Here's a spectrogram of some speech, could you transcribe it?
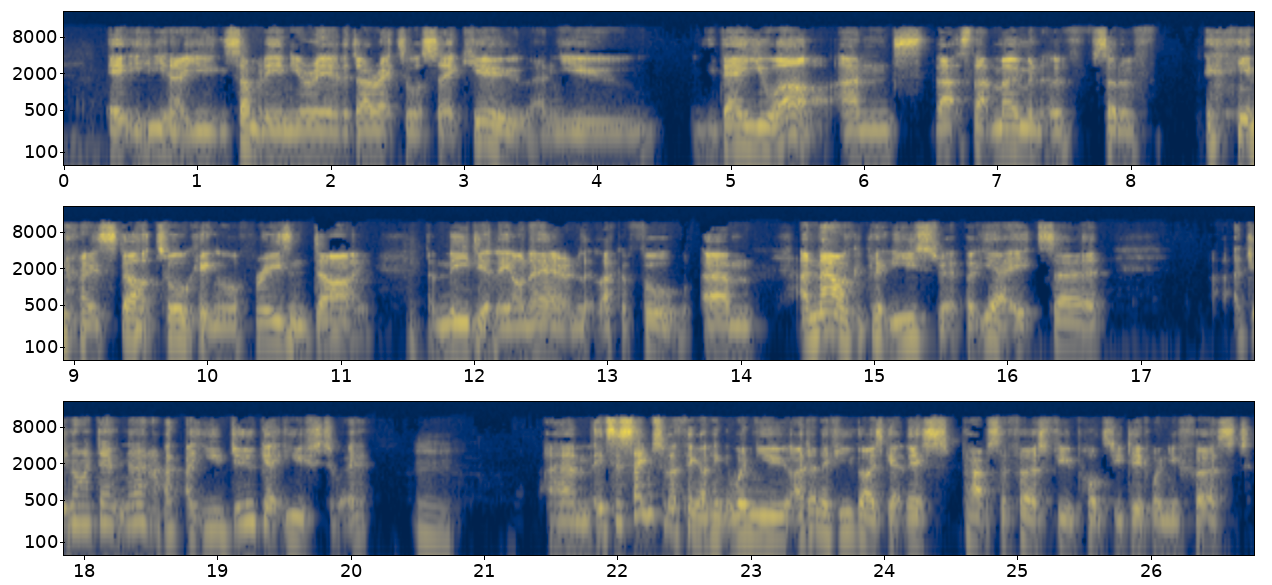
it, you know you somebody in your ear the director will say cue and you there you are. And that's that moment of sort of you know start talking or freeze and die immediately on air and look like a fool. Um and now I'm completely used to it. But yeah, it's uh, do you know I don't know how you do get used to it. Mm. Um, it's the same sort of thing. I think when you I don't know if you guys get this. Perhaps the first few pods you did when you first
